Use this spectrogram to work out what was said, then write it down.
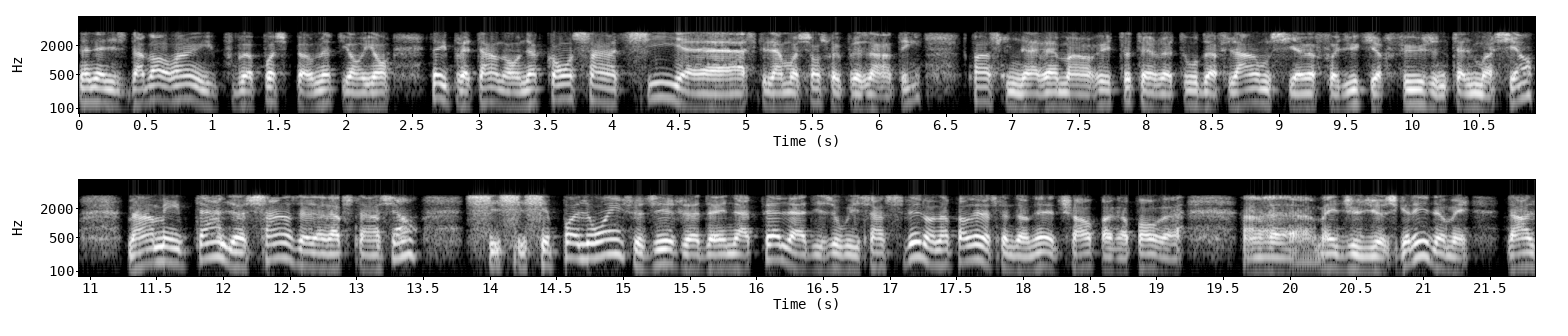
analyse, d'abord, un, ils ne pouvaient pas se permettre, ils ont, là, ils prétendent, on a consenti euh, à ce que la motion soit présentée. Je pense qu'ils n'auraient mangé tout un retour de flamme s'il avait fallu qu'ils refusent une telle motion. Mais en même temps, le sens de leur abstention, c'est pas loin, je veux dire, d'un appel à des obéissances civiles. On en parlait la semaine dernière, Charles, par rapport à, à, Maître Julius Gray, mais dans le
